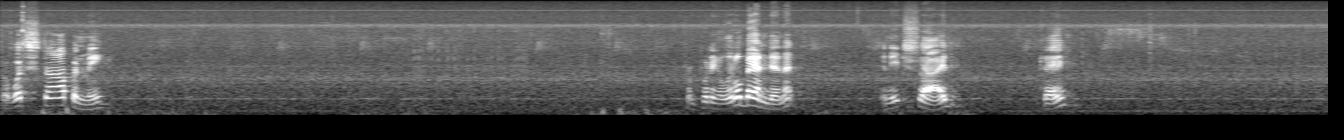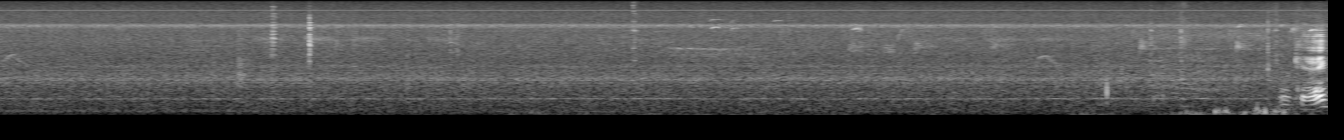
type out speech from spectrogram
But what's stopping me from putting a little bend in it in each side Okay. Okay,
